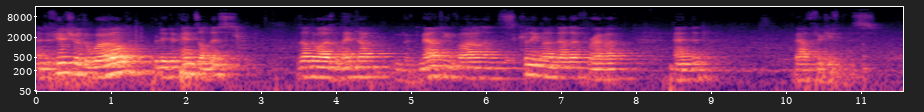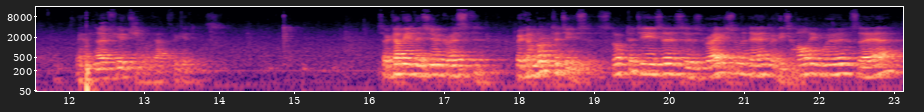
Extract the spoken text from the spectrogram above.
And the future of the world really depends on this, because otherwise we'll end up with mounting violence, killing one another forever, and without forgiveness. We have no future without forgiveness. So coming into this Eucharist, we can look to Jesus. Look to Jesus who's raised from the dead with his holy wounds there,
